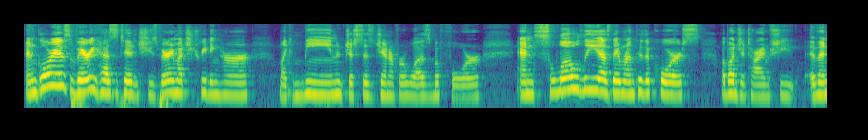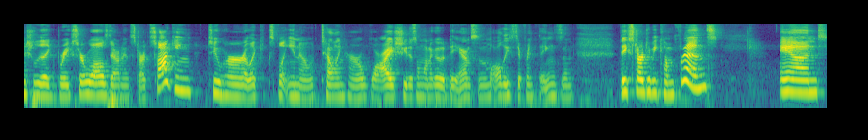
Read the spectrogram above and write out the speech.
And Gloria's very hesitant. She's very much treating her like mean, just as Jennifer was before. And slowly, as they run through the course, a bunch of times, she eventually like breaks her walls down and starts talking to her, like explain, you know, telling her why she doesn't want to go to dance and all these different things. And they start to become friends. And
